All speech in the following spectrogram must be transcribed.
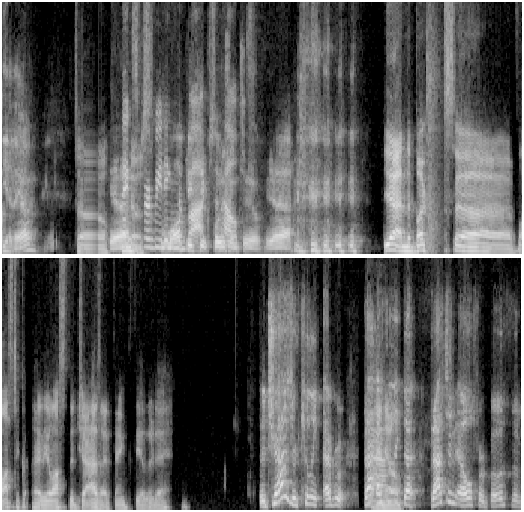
Yeah, they yeah, So Yeah. Thanks knows? for beating the Milwaukee Bucks. keeps losing too. Yeah. Yeah, and the Bucks uh lost to, they lost to the Jazz, I think, the other day. the Jazz are killing everyone. That I I, feel like that that's an L for both of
